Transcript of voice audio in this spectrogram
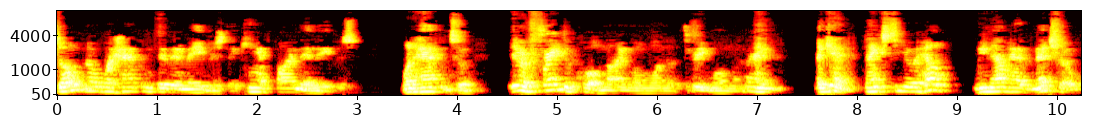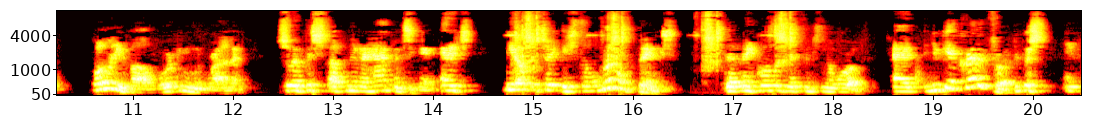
don't know what happened to their neighbors. They can't find their neighbors. What happened to them? They're afraid to call 911 or 311. And again, thanks to your help, we now have Metro fully involved working with Rhonda so that this stuff never happens again. And it's, you know, it's, it's the little things that make all the difference in the world. And you get credit for it because, you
